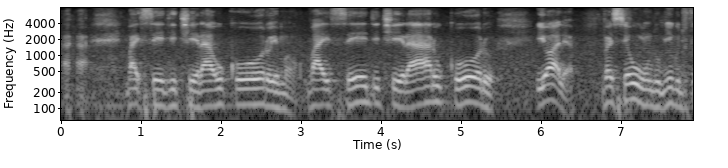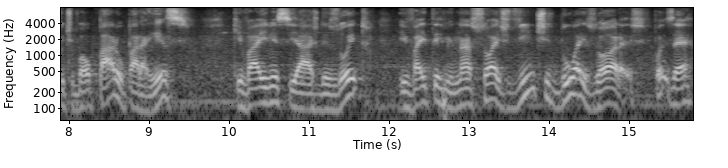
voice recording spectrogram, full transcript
Vai ser de tirar o couro, irmão. Vai ser de tirar o couro. E olha, vai ser um domingo de futebol para o paraense que vai iniciar às 18 e vai terminar só às 22 horas. Pois é,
